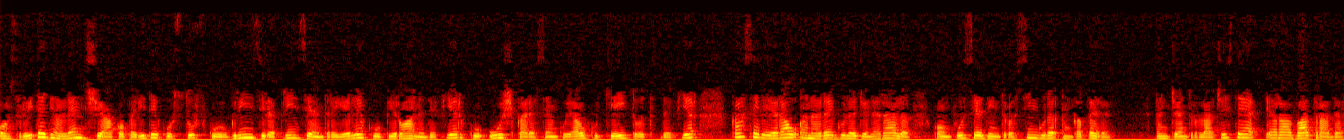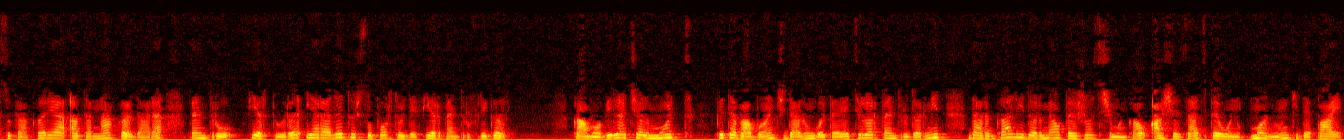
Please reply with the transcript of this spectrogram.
construite din lemn și acoperite cu stuf cu grinzile prinse între ele, cu piroane de fier, cu uși care se încuiau cu chei tot de fier, casele erau în regulă generală, compuse dintr-o singură încăpere. În centrul acesteia era vatra deasupra căreia atârna căldarea pentru fiertură, iar alături suportul de fier pentru frigări. Ca mobilă cel mult câteva bănci de-a lungul pereților pentru dormit, dar galii dormeau pe jos și mâncau așezați pe un mănunchi de paie.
